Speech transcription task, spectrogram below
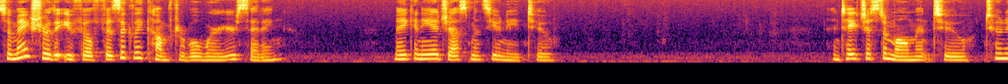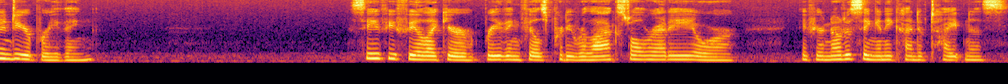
So make sure that you feel physically comfortable where you're sitting. Make any adjustments you need to. And take just a moment to tune into your breathing. See if you feel like your breathing feels pretty relaxed already or if you're noticing any kind of tightness.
